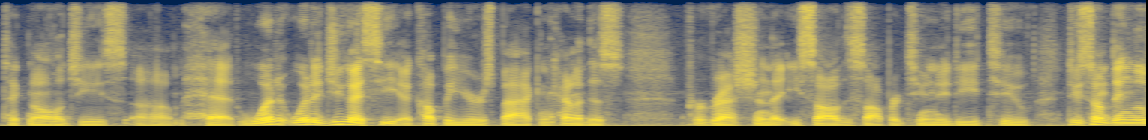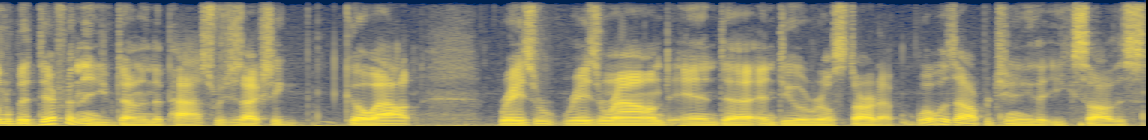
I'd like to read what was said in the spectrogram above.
technologies um, head. What, what did you guys see a couple years back and kind of this progression that you saw this opportunity to do something a little bit different than you've done in the past, which is actually go out, raise, raise around and, uh, and do a real startup. What was the opportunity that you saw this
